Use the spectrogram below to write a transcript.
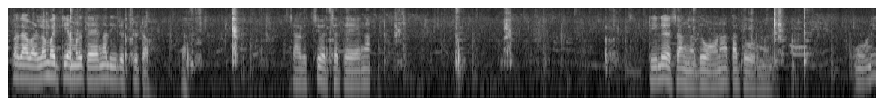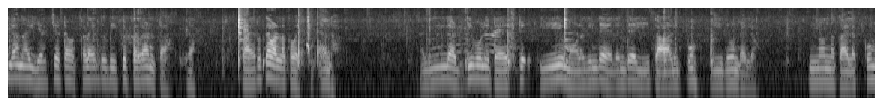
അപ്പോൾ അതാ വെള്ളം വറ്റി നമ്മൾ തേങ്ങ ഇതിലിട്ടിട്ടോ. ചതച്ച് വെച്ച തേങ്ങ. ഇട്ടീന്റെ ശേഷം അങ്ങത് ഓണാക്കാത്ത ഓർമ്മ ഉണ്ട് ഓണില്ലാന്നാ വിചാരിച്ചിട്ട മക്കളെ ഇത് കിട്ടതാണ് കേട്ടോ പയറത്തെ വെള്ളമൊക്കെ വയ്ക്കും വേണ്ട നല്ല അടിപൊളി ടേസ്റ്റ് ഈ മുളകിന്റെ ഇലന്റെ ഈ താളിപ്പും ഇതും ഉണ്ടല്ലോ. ഇന്നൊന്ന് കലക്കും.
